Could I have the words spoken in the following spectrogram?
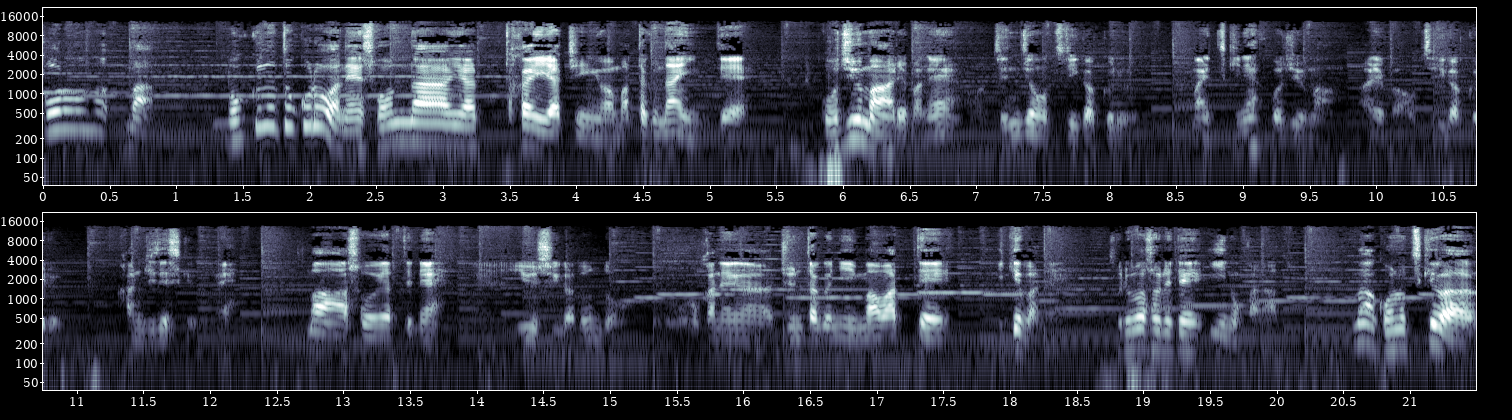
幌の、まあ僕のところはね、そんなや高い家賃は全くないんで、50万あればね、全然お釣りが来る。毎月ね、50万あればお釣りが来る感じですけどね。まあそうやってね、融資がどんどんお金が潤沢に回っていけばね、それはそれでいいのかなと。まあこの月は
